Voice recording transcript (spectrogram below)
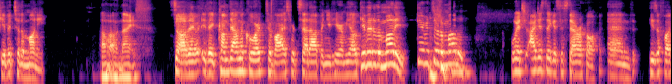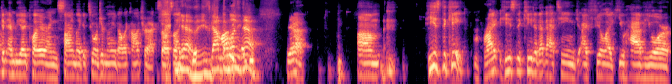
"Give it to the money." oh, nice. So they they'd come down the court. Tobias would set up, and you'd hear him yell, "Give it to the money! Give it to the money!" Which I just think is hysterical. And he's a fucking NBA player and signed like a two hundred million dollar contract. So it's like, yeah, he's got the money now. yeah. Um, he's the key, right? He's the key to that that team. I feel like you have your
